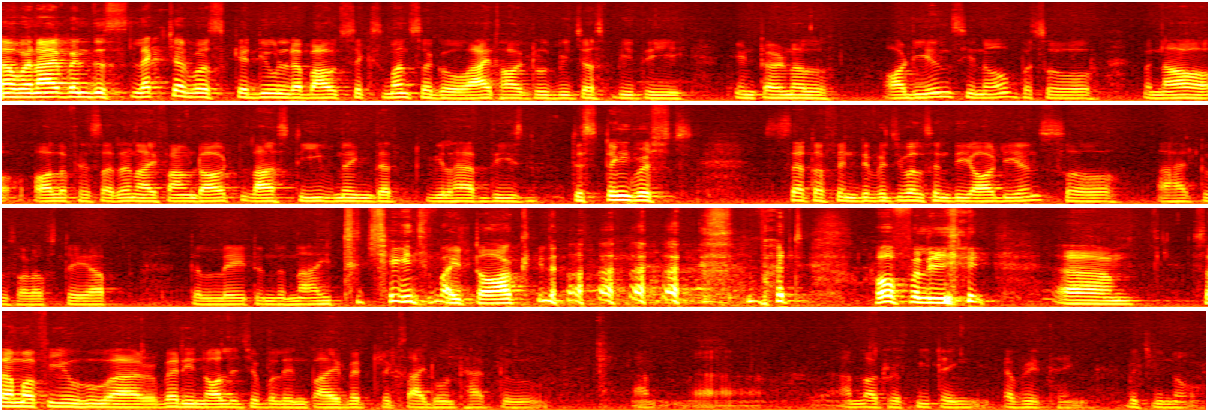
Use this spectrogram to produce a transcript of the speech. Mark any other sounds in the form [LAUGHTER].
know, when I when this lecture was scheduled about six months ago, I thought it would be just be the internal audience, you know. But so, but now all of a sudden, I found out last evening that we'll have these distinguished set of individuals in the audience. So I had to sort of stay up till late in the night to [LAUGHS] change my talk, you know. [LAUGHS] but hopefully, um, some of you who are very knowledgeable in biometrics, I don't have to. Um, uh, I'm not repeating everything, which you know.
